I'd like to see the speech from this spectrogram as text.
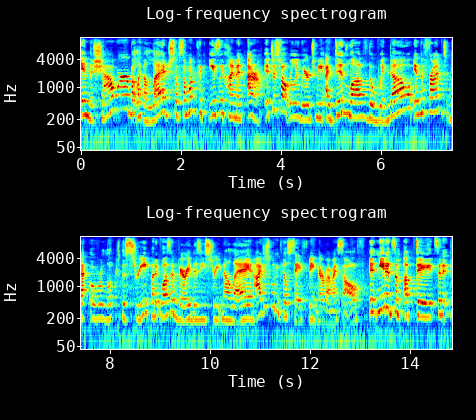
in the shower, but like a ledge, so someone could easily climb in. I don't know, it just felt really weird to me. I did love the window in the front that overlooked the street, but it was a very busy street in LA, and I just wouldn't feel safe being there by myself. It needed some updates, and it,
